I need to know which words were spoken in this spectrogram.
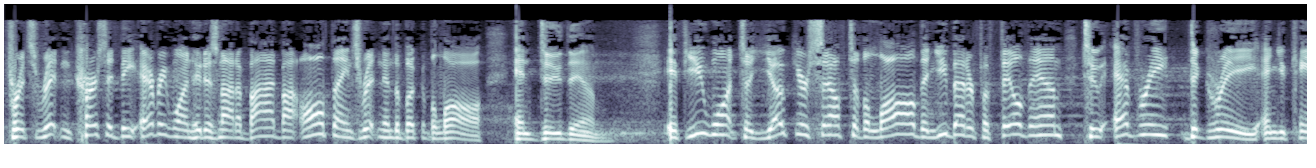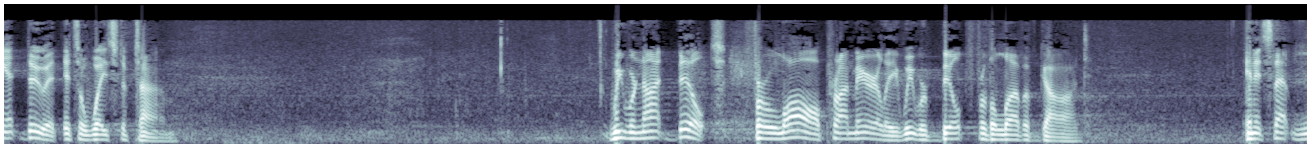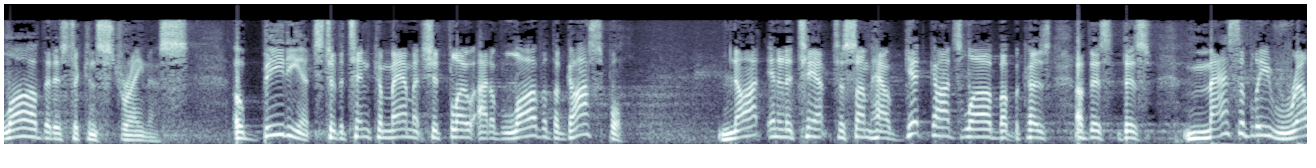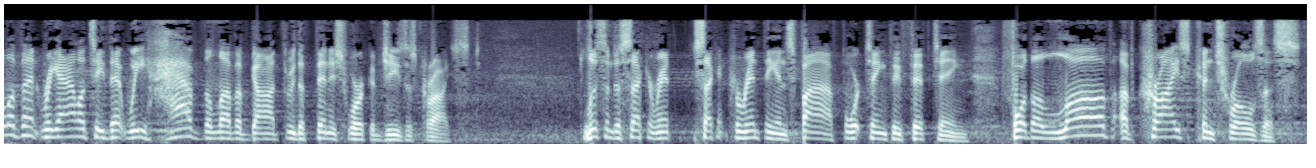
For it's written, cursed be everyone who does not abide by all things written in the book of the law and do them. If you want to yoke yourself to the law, then you better fulfill them to every degree, and you can't do it. It's a waste of time. We were not built for law primarily. We were built for the love of God. And it's that love that is to constrain us. Obedience to the Ten Commandments should flow out of love of the gospel not in an attempt to somehow get God's love, but because of this, this massively relevant reality that we have the love of God through the finished work of Jesus Christ. Listen to 2 Corinthians 5, 14 through 15. For the love of Christ controls us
